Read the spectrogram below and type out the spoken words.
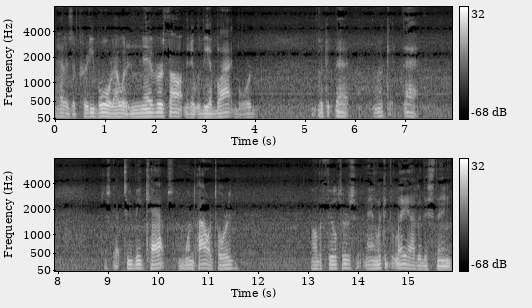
That is a pretty board. I would have never thought that it would be a blackboard. Look at that. Look at that. Just got two big caps and one power toroid. All the filters. Man, look at the layout of this thing.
